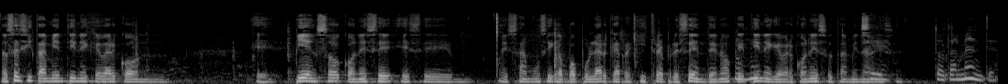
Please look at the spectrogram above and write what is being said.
no sé si también tiene que ver con, eh, pienso, con ese, ese, esa música popular que registra el presente, ¿no? Que tiene que ver con eso también a Sí, veces. totalmente.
